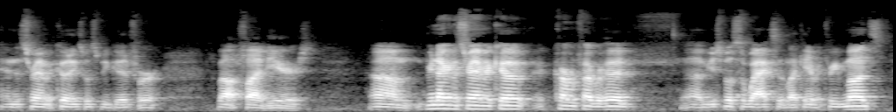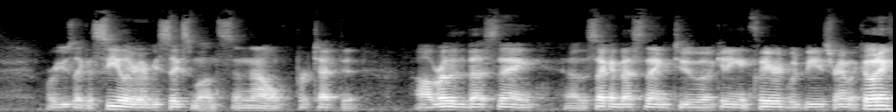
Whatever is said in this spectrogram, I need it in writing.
and the ceramic coating is supposed to be good for about five years. Um, if you're not going to ceramic coat a carbon fiber hood, um, you're supposed to wax it like every three months or use like a sealer every six months and that'll protect it. Uh, really the best thing, uh, the second best thing to uh, getting it cleared would be ceramic coating.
